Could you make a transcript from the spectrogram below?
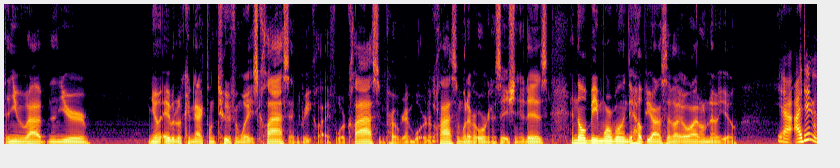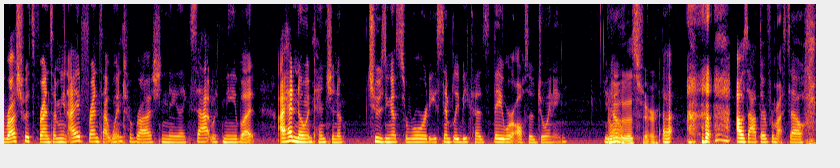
then you have then you're you know able to connect on two different ways: class and Greek life, or class and program board, or Yeah. class and whatever organization it is. And they'll be more willing to help you out instead of like, oh, I don't know you. Yeah, I didn't rush with friends. I mean, I had friends that went to rush and they like sat with me, but I had no intention of choosing a sorority simply because they were also joining. You oh, know, that's fair. Uh, I was out there for myself.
